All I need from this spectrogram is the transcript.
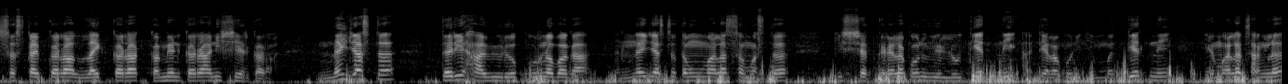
सबस्क्राईब करा लाईक करा कमेंट करा आणि शेअर करा. नाही जास्त तरी हा व्हिडिओ पूर्ण बघा. नाही जास्त तर मग मला समजतं की शेतकऱ्याला कोणी व्हॅल्यू देत नाही त्याला कोणी किंमत देत नाही हे मला चांगलं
